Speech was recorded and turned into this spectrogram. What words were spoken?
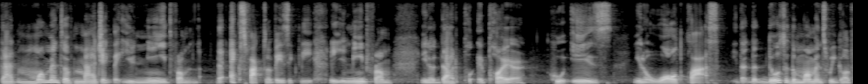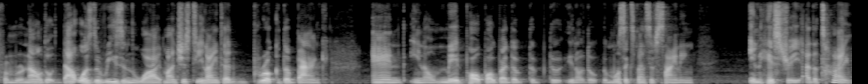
that moment of magic that you need from the X factor, basically, that you need from, you know, that pl- a player who is, you know, world class. That, that, those are the moments we got from Ronaldo. That was the reason why Manchester United broke the bank and you know made Paul Pogba the, the, the you know the, the most expensive signing in history at the time.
